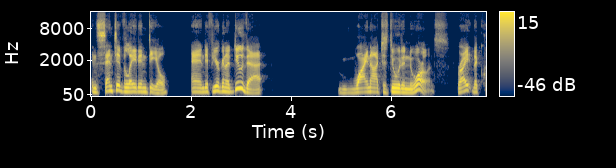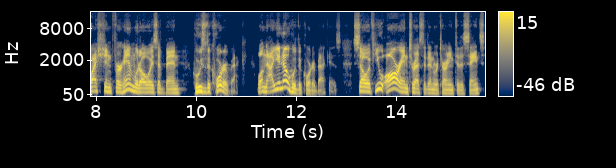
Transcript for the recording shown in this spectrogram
incentive laden deal. And if you're going to do that, why not just do it in New Orleans? Right? The question for him would always have been who's the quarterback? Well, now you know who the quarterback is. So if you are interested in returning to the Saints,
